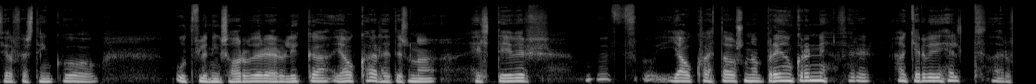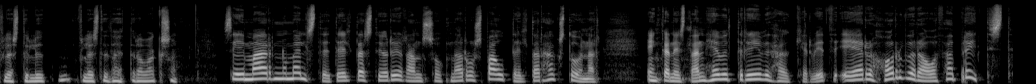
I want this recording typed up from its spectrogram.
fjárfestingu og útflutningshorfur eru líka jákvæðar, þetta er svona heilt yfir jákvætt á svona breyðum grunni fyrir hagkerfið í heilt, það eru flesti, flesti þættir að vaksa. Segir Marinu Melsteð, deildarstjóri rannsóknar og spádeildar hagstofunar. Enganislan hefur drifið hagkerfið, eru horfur á að það breytist?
